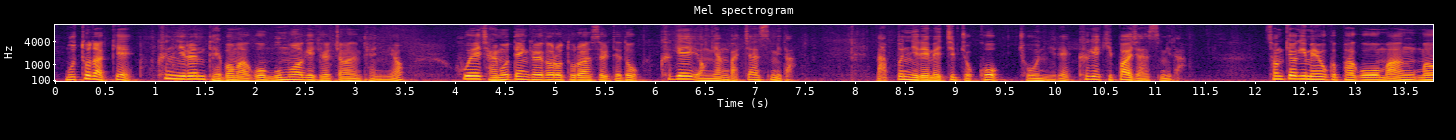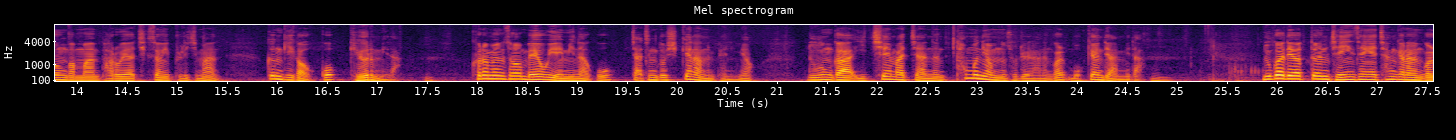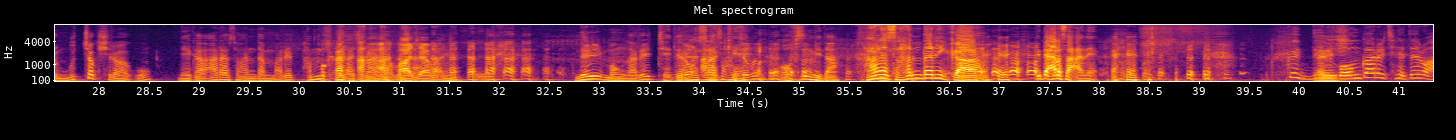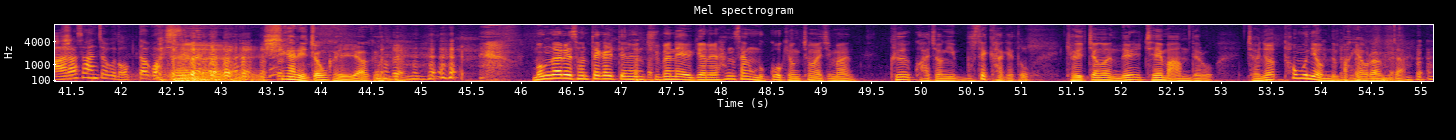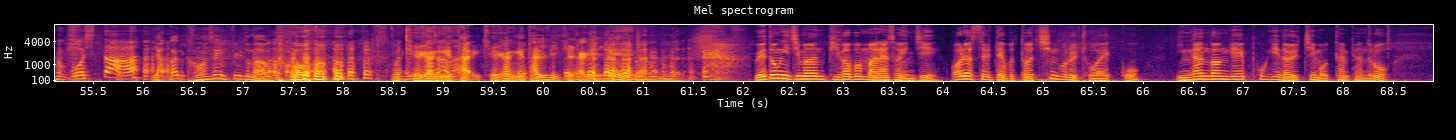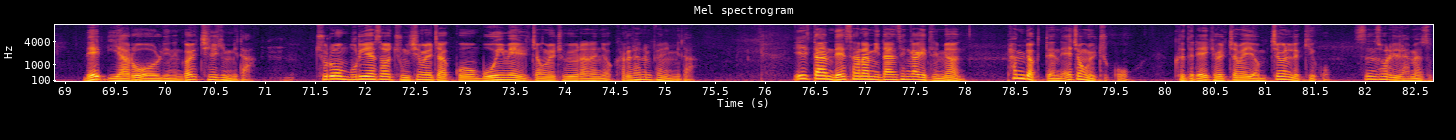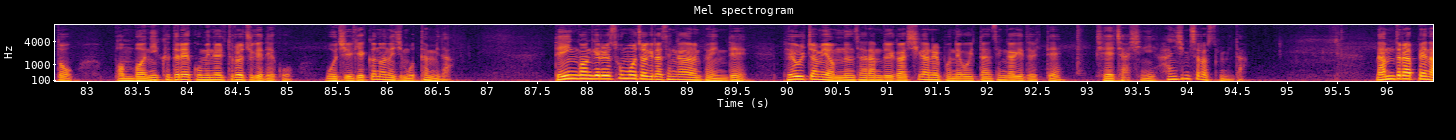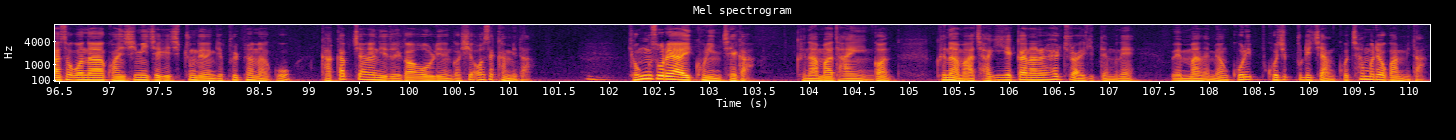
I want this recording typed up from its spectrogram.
무토답게 큰 일은 대범하고 무모하게 결정하는 편이며 후에 잘못된 결과로 돌아왔을 때도 크게 영향받지 않습니다. 나쁜 일에 맷집 좋고 좋은 일에 크게 기뻐하지 않습니다. 성격이 매우 급하고 마음 먹은 것만 바로야 직성이 풀리지만 끈기가 없고 게으릅니다. 그러면서 매우 예민하고 짜증도 쉽게 나는 편이며 누군가 이치에 맞지 않는 터무니없는 소리를 하는 걸 못 견뎌합니다. 누가 되었든 제 인생에 참견하는 걸 무척 싫어하고 내가 알아서 한단 말을 밥 먹듯 하지만 맞아 맞아. 늘 뭔가를 제대로 알아서 알아서 한. 적은 없습니다. 알아서 한다니까. 근데 알아서 안 해. 그늘 아니, 뭔가를 제대로 알아서 한 적은 없다고 하시더라고요. 어, 시간이 좀 걸려. 근데. 뭔가를 선택할 때는 주변의 의견을 항상 묻고 경청하지만 그 과정이 무색하게도 결정은 늘 제 마음대로 전혀 터무니없는 방향으로 합니다. 멋있다. 약간 강원 선생님 필도 나오고 뭐 개강에 다, 개강에 달리 개강이었어. 외동이지만 비겁은 많아서인지 어렸을 때부터 친구를 좋아했고 인간관계의 폭이 넓지 못한 편으로 넷 이하로 어울리는 걸 즐깁니다. 주로 무리해서 중심을 잡고 모임의 일정을 조율하는 역할을 하는 편입니다. 일단 내 사람이란 생각이 들면 편벽된 애정을 주고 그들의 결점에 염증을 느끼고 쓴소리를 하면서도 번번이 그들의 고민을 들어주게 되고 모질게 끊어내지 못합니다. 대인관계를 소모적이라 생각하는 편인데 배울 점이 없는 사람들과 시간을 보내고 있다는 생각이 들 때 제 자신이 한심스럽습니다. 남들 앞에 나서거나 관심이 제게 집중되는 게 불편하고 가깝지 않은 이들과 어울리는 것이 어색합니다. 경솔의 아이콘인 제가 그나마 다행인 건 그나마 자기 객관화를 할 줄 알기 때문에 웬만하면 고립 고집 부리지 않고 참으려고 합니다.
